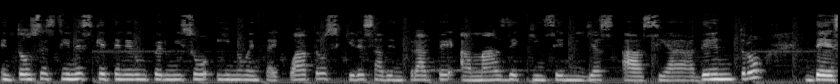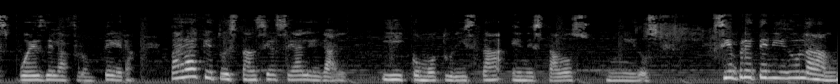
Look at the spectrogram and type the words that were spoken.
entonces tienes que tener un permiso I-94 si quieres adentrarte a más de 15 millas hacia adentro después de la frontera para que tu estancia sea legal y como turista en Estados Unidos. Siempre he tenido la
